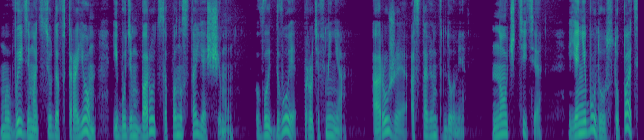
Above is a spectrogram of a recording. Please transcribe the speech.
Мы выйдем отсюда втроем и будем бороться по-настоящему. Вы двое против меня. Оружие оставим в доме. Но учтите, я не буду уступать,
